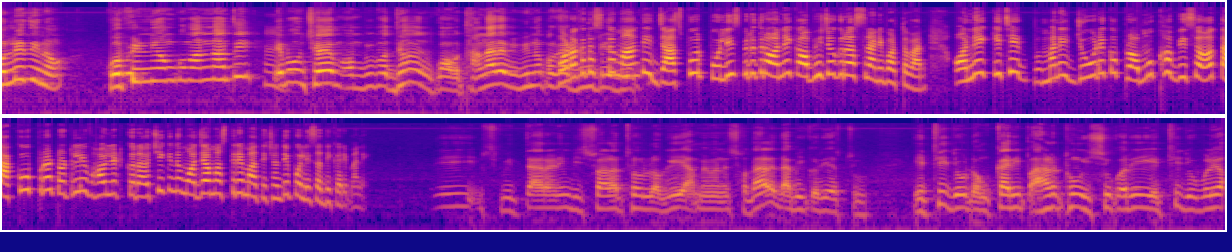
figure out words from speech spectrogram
ହୋଲି ଦିନ କୋଭିଡ ନିୟମକୁ ମାନୁନାହାନ୍ତି ଏବଂ ସେ ମଧ୍ୟ ଥାନାରେ ବିଭିନ୍ନ ପ୍ରକାର ବଡ଼ କଥା ସେତେ ମାନ୍ତି ଯାଜପୁର ପୋଲିସ ବିରୁଦ୍ଧରେ ଅନେକ ଅଭିଯୋଗ ଆସିଲାଣି ବର୍ତ୍ତମାନ ଅନେକ କିଛି ମାନେ ଯୋଉଗୁଡ଼ାକ ପ୍ରମୁଖ ବିଷୟ ତାକୁ ପୁରା ଟୋଟାଲି ଭାଓଲେଟ୍ କରାଯାଉଛି କିନ୍ତୁ ମଜାମସ୍ତିରେ ମାତିଛନ୍ତି ପୋଲିସ ଅଧିକାରୀମାନେ ସ୍ମିତାରାଣୀ ବିଶ୍ୱାଳ ଠୁ ଲଗେଇ ଆମେମାନେ ସଦାବେଳେ ଦାବି କରି ଆସୁଛୁ ଏଠି ଯେଉଁ ଡଙ୍କାରୀ ପାହାଡ଼ଠୁ ଇସ୍ୟୁ କରି ଏଠି ଯେଉଁଭଳିଆ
